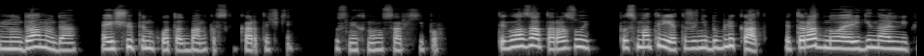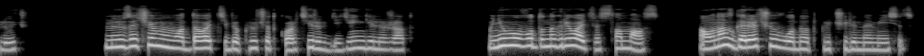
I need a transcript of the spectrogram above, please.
Ну да, ну да. А еще пин-код от банковской карточки, усмехнулся Архипов. Ты глаза-то разуй. Посмотри, это же не дубликат. Это родной, оригинальный ключ. Ну и зачем ему отдавать тебе ключ от квартиры, где деньги лежат? У него водонагреватель сломался, а у нас горячую воду отключили на месяц.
